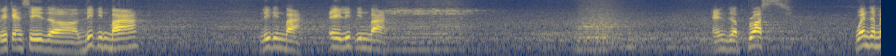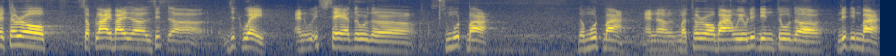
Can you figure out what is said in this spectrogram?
we can see the leading bar, leading bar, a leading bar, and the brush. When the material supplied by the, this, uh, this way and it share through the smooth bar, the smooth bar and the material bar will lead into the leading bar.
